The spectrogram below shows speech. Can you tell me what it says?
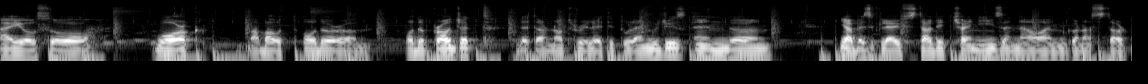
I also work about other um, other projects that are not related to languages and um, yeah basically i've studied chinese and now i'm gonna start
